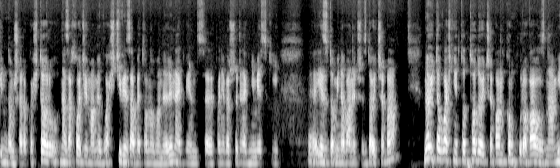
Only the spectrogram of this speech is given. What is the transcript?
inną szerokość toru. Na zachodzie mamy właściwie zabetonowany rynek, więc e, ponieważ rynek niemiecki e, jest zdominowany przez Deutsche Bahn, no i to właśnie to, to Deutsche Bahn konkurowało z nami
